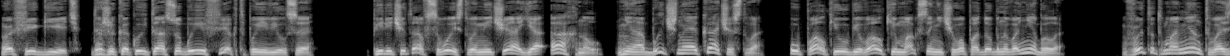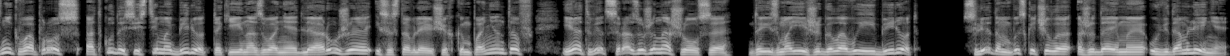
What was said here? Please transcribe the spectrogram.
Офигеть, даже какой-то особый эффект появился. Перечитав свойства меча, я ахнул. Необычное качество. У палки-убивалки Макса ничего подобного не было. В этот момент возник вопрос, откуда система берет такие названия для оружия и составляющих компонентов, и ответ сразу же нашелся, да из моей же головы и берет. Следом выскочило ожидаемое уведомление.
